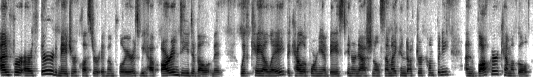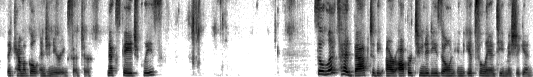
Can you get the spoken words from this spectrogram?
And for our third major cluster of employers, we have R&D development with KLA, the California-based international semiconductor company, and Walker Chemical, the Chemical Engineering Center. Next page, please. So let's head back to the, our opportunity zone in Ypsilanti, Michigan,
